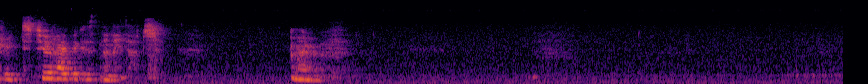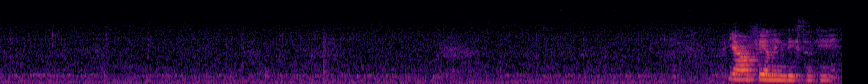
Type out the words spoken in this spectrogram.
Can't reach too high because then I touch my roof. Yeah, I'm feeling this. Okay.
